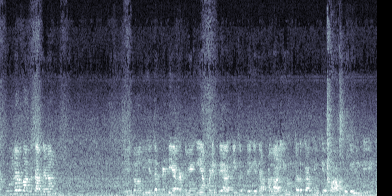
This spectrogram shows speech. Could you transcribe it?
ਆ ਕੂਲਰ ਬੰਦ ਕਰ ਦੇਣਾ। ਤੇ ਲਓ ਇੱਧਰ ਭਿੰਡੀਆਂ ਕੱਟੀਆਂ ਗਈਆਂ, ਆਪਣੇ ਪਿਆਜ਼ ਵੀ ਕੱਟੇ ਗਏ ਤੇ ਆਪਾਂ ਲਾ ਲਈਏ ਹੁਣ ਤੜਕਾ ਕਿਉਂਕਿ ਉਹ ਸਾਫ਼ ਹੋ ਗਏ ਨੇ ਲੇਟ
